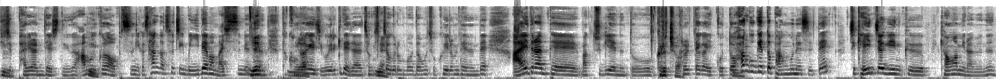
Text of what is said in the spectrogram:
유지 발현이 될 수도 있고 아무 음. 그런 없으니까 상관 솔직히 뭐 입에만 맛있으면 예. 더 건강해지고 이렇게 되잖아요 정신적으로 뭐 너무 좋고 이러면 되는데 아이들한테 막 주기에는 또 그렇죠. 그럴 때가 있고 또 음. 한국에 또 방문했을 때 제 개인적인 그 경험이라면은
